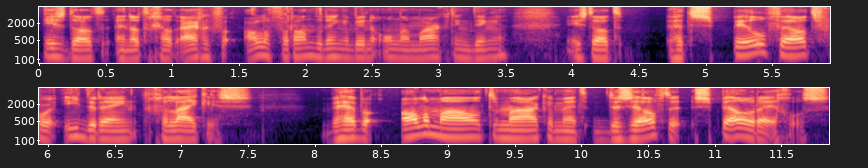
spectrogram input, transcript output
is dat, en dat geldt eigenlijk voor alle veranderingen binnen online marketing dingen, is dat het speelveld voor iedereen gelijk is. We hebben allemaal te maken met dezelfde spelregels.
